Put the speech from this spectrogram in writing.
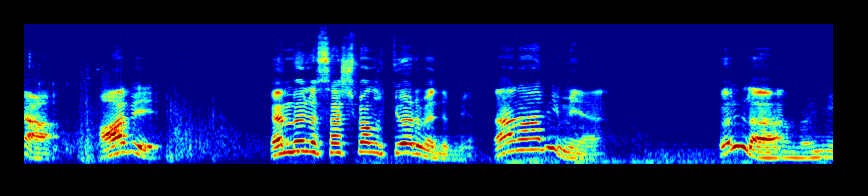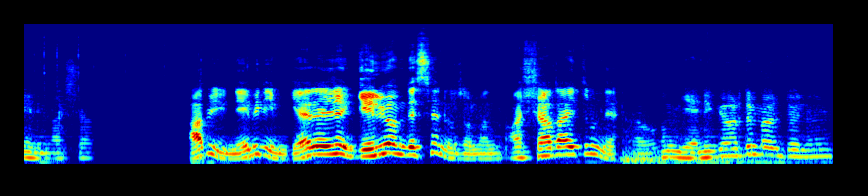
Ya abi ben böyle saçmalık görmedim ya. Daha ne yapayım ya? Öl la. Ölmeyelim aşağı. Abi ne bileyim geleceğim geliyorum desene o zaman. Aşağıdaydım ne? Ya oğlum yeni gördüm öldüğünü.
